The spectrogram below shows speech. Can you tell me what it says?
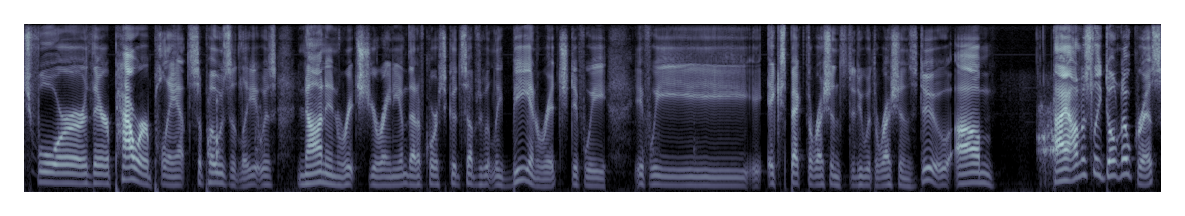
for their power plants. Supposedly, it was non-enriched uranium that, of course, could subsequently be enriched if we if we expect the Russians to do what the Russians do. Um, I honestly don't know, Chris.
